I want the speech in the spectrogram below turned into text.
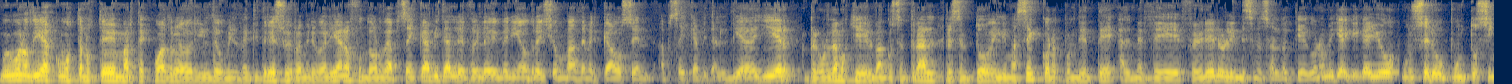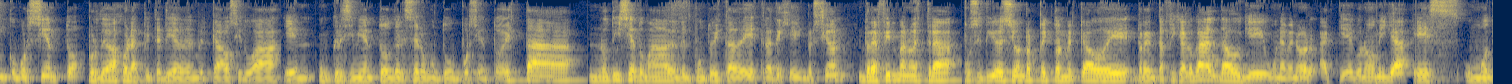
Muy buenos días, ¿cómo están ustedes? Martes 4 de abril de 2023, soy Ramiro Galeano, fundador de Upside Capital. Les doy la bienvenida a otra edición más de mercados en Upside Capital. El día de ayer, recordamos que el Banco Central presentó el IMASEC correspondiente al mes de febrero, el índice mensual de actividad económica, que cayó un 0.5% por debajo de las expectativas del mercado, situada en un crecimiento del 0.1%. Esta noticia, tomada desde el punto de vista de estrategia de inversión, reafirma nuestra positiva visión respecto al mercado de renta fija local, dado que una menor actividad económica es un motivo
